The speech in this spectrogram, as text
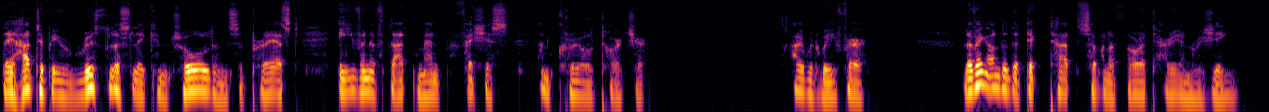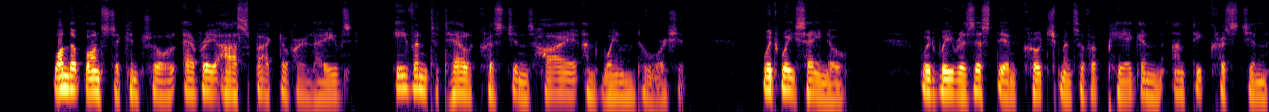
they had to be ruthlessly controlled and suppressed, even if that meant vicious and cruel torture. How would we fare? Living under the diktats of an authoritarian regime. One that wants to control every aspect of our lives, even to tell Christians how and when to worship. Would we say no? Would we resist the encroachments of a pagan, anti-Christian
